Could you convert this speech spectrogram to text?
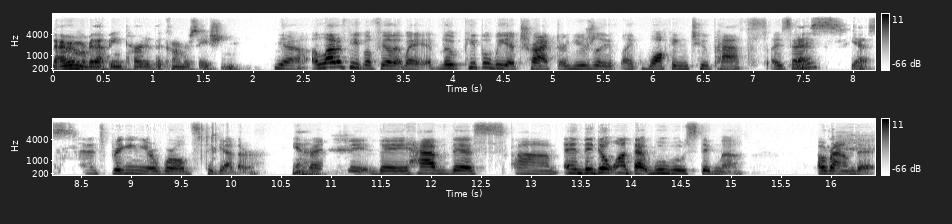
I remember that being part of the conversation. Yeah, a lot of people feel that way. The people we attract are usually like walking two paths, I say. Yes, yes. And it's bringing your worlds together yeah. Right. They they have this um and they don't want that woo woo stigma around it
